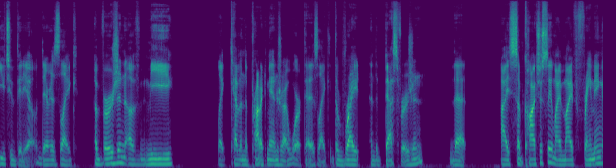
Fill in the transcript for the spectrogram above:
YouTube video. There is like a version of me, like Kevin, the product manager at work, that is like the right and the best version that I subconsciously, my my framing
